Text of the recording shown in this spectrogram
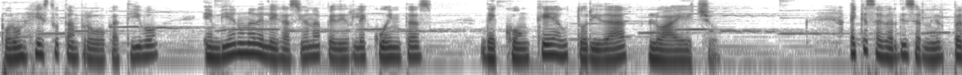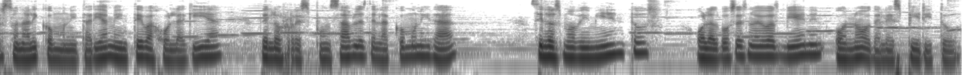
por un gesto tan provocativo envían una delegación a pedirle cuentas de con qué autoridad lo ha hecho. Hay que saber discernir personal y comunitariamente bajo la guía de los responsables de la comunidad si los movimientos o las voces nuevas vienen o no del espíritu.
